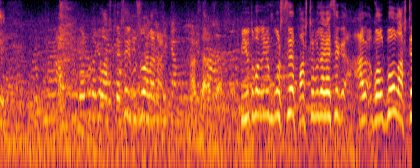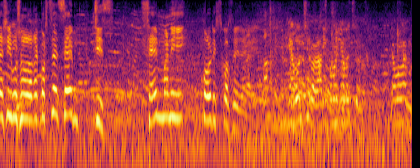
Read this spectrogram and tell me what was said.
ছিল। গল্পটাকে লাস্টে এসে ইমোশনাল অ্যাটাক আচ্ছা আচ্ছা। প্রিয় তোমার যেরকম করছে ফার্স্টে আ- গল্প লাস্টে এসে ইমোশনাল অ্যাটাক করছে সেম চিজ সেম মানে পলিটিক্স করছে এই জায়গায় কেমন ছিল? রাজকুমার কেমন ছিল? কেমন লাগল?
